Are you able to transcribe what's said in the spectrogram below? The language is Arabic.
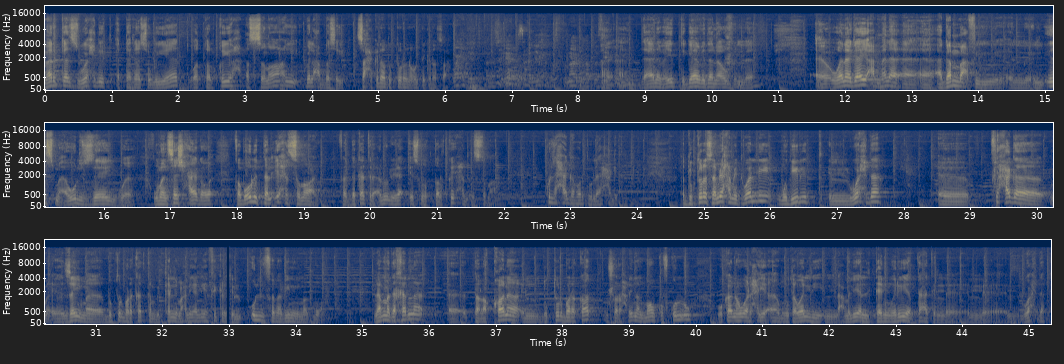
مركز وحدة التناسليات والتلقيح الصناعي بالعباسية. صح كده يا دكتور؟ أنا قلت كده صح. ده أنا بقيت جامد أنا قوي في آه، وأنا جاي عمال أجمع في ال- الاسم أقول إزاي وما أنساش حاجة فبقول التلقيح الصناعي. فالدكاترة قالوا لي لا اسمه التلقيح الاصطناعي. كل حاجة برضه لها حاجة تانية. الدكتورة سميحة متولي مديرة الوحدة في حاجة زي ما الدكتور بركات كان بيتكلم عليها اللي هي فكرة الالفه ما بين المجموعة. لما دخلنا آه، تلقانا الدكتور بركات وشرح لنا الموقف كله وكان هو الحقيقة متولي العملية التنويرية بتاعه ال ال الوحدة.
